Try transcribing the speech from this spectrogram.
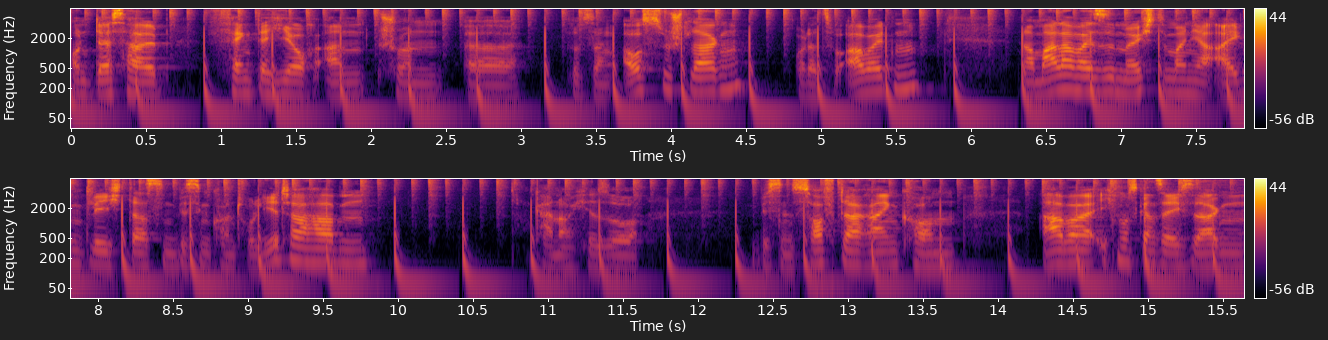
und deshalb fängt er hier auch an, schon äh, sozusagen auszuschlagen oder zu arbeiten. Normalerweise möchte man ja eigentlich das ein bisschen kontrollierter haben. Kann auch hier so ein bisschen softer reinkommen. Aber ich muss ganz ehrlich sagen,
